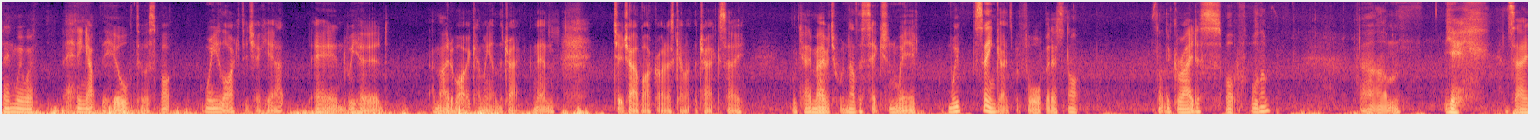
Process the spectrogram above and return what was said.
then we were heading up the hill to a spot we like to check out, and we heard a motorbike coming up the track, and then two trail bike riders come up the track. So we came over to another section where we've seen goats before, but it's not it's not the greatest spot for them. Um, yeah, and so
